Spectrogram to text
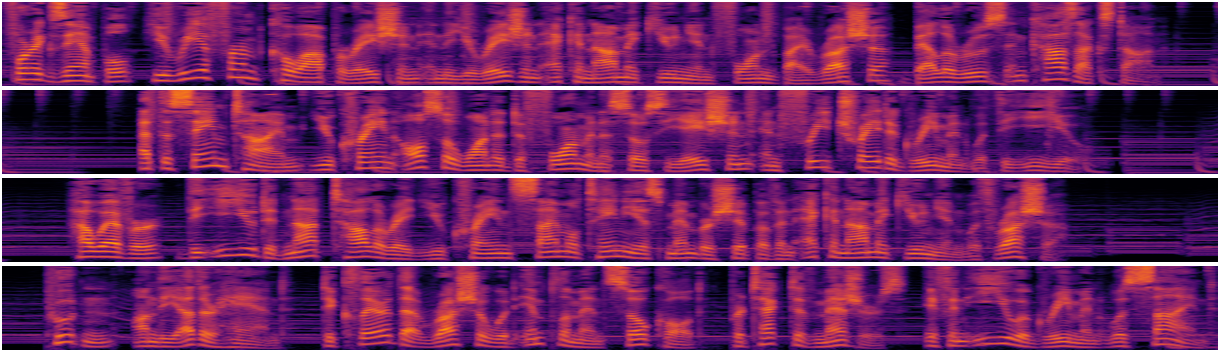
For example, he reaffirmed cooperation in the Eurasian Economic Union formed by Russia, Belarus and Kazakhstan. At the same time, Ukraine also wanted to form an association and free trade agreement with the EU. However, the EU did not tolerate Ukraine's simultaneous membership of an economic union with Russia. Putin, on the other hand, declared that Russia would implement so-called protective measures if an EU agreement was signed.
